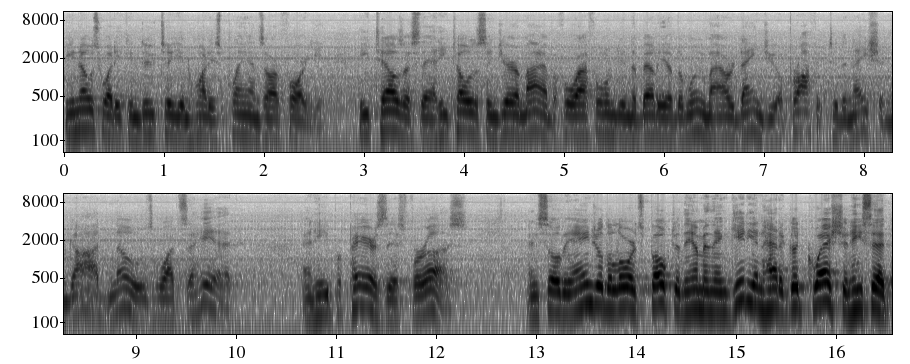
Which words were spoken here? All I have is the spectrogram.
He knows what he can do to you and what his plans are for you. He tells us that. He told us in Jeremiah, before I formed you in the belly of the womb, I ordained you a prophet to the nation. God knows what's ahead and he prepares this for us. And so the angel of the Lord spoke to them, and then Gideon had a good question. He said,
